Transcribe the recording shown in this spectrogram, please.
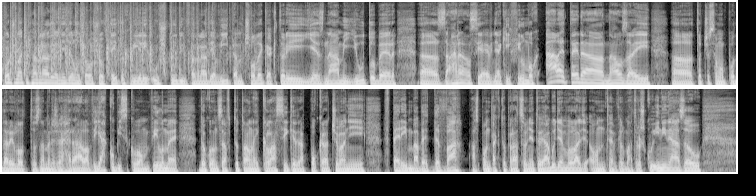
Počúvate fan rádio nedelnú talk show. V tejto chvíli už štúdiu fan rádia vítam človeka, ktorý je známy youtuber, uh, zahral si aj v nejakých filmoch, ale teda naozaj uh, to, čo sa mu podarilo, to znamená, že hral v Jakubiskovom filme, dokonca v totálnej klasike, teda pokračovaní v Perimbabe 2, aspoň takto pracovne to ja budem volať, on ten film má trošku iný názov.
